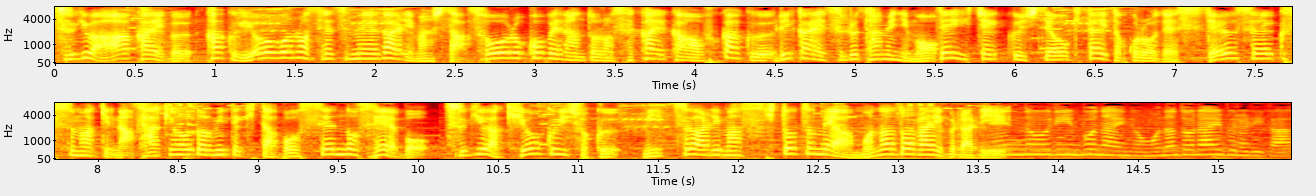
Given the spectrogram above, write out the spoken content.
次はアーカイブ。各用語の説明がありました。ソウルコベラントの世界観を深く理解するためにも、ぜひチェックしておきたいところです。デウスエクスマキナ。先ほど見てきたボス戦の聖母。次は記憶移植。3つあります。1つ目はモナドライブラリー。電脳リンボ内のモナドライブラリが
